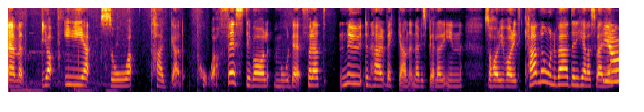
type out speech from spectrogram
Äh, men jag är så taggad på festivalmode för att nu den här veckan när vi spelar in så har det ju varit kanonväder i hela Sverige. Ja.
